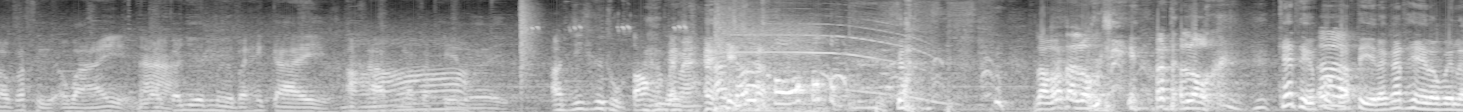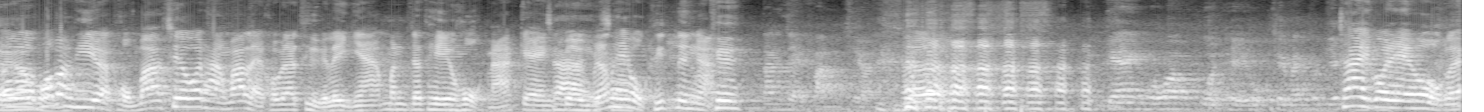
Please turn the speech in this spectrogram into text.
เราก็ถือเอาไว้ อ่าแล้วก็ยื่นมือไปให้ไกลนะครับอ๋อ แล้วก็เทเลย เอานี่คือถูกต้องใช่ไหมไม่ใช่ อ้าวโอ้โหเราก็ตลกจริงก็ตลก แค่ถือปกติแล้วก็เทลงไปเลยเอครัอบเพผมราะบางทีแบบผมว่าเชื่อว่าทางบ้านหลายคนเวลาถืออะไรอย่างเงี้ยมันจะเทหกนะแกงเกินใช่มันต้องเทหกนิดนึงอะ คือตั้งใจ ฟังเชียวเออแกล้งเพราะว่ากลัวเทหกใช่ไหมเมื่อกี้ใช่กลัวเทหกเลย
